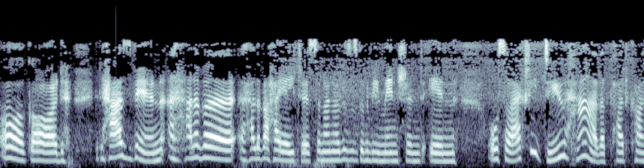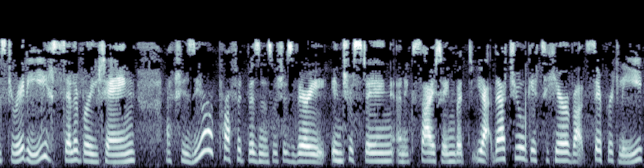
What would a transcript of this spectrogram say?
oh God, it has been a hell of a, a hell of a hiatus, and I know this is going to be mentioned in. Also, I actually do have a podcast ready celebrating actually zero profit business, which is very interesting and exciting. But yeah, that you'll get to hear about separately.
